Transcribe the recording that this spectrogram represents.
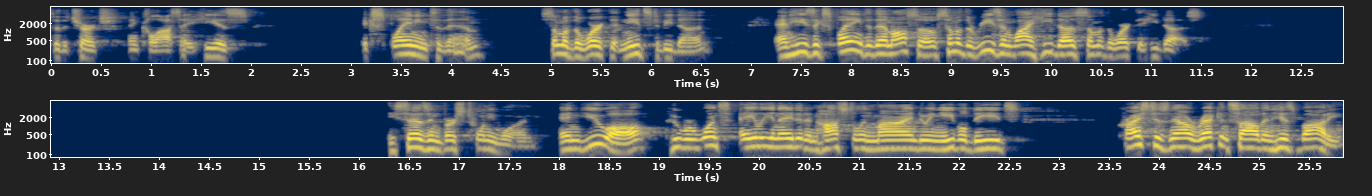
to the church in Colossae, he is explaining to them some of the work that needs to be done. And he's explaining to them also some of the reason why he does some of the work that he does. He says in verse 21 And you all, who were once alienated and hostile in mind, doing evil deeds, Christ is now reconciled in his body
